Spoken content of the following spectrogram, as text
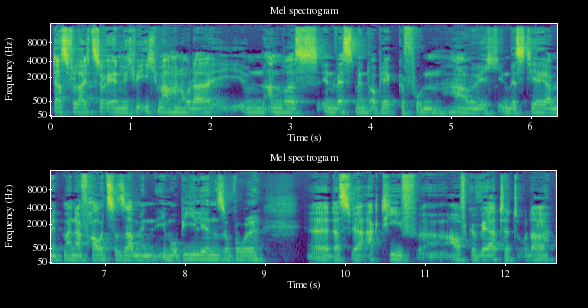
das vielleicht so ähnlich wie ich machen oder ein anderes Investmentobjekt gefunden habe. Ich investiere ja mit meiner Frau zusammen in Immobilien, sowohl äh, dass wir aktiv äh, aufgewertet oder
